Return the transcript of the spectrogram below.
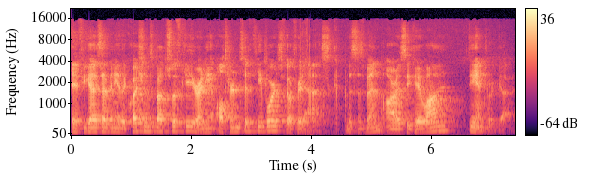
If you guys have any other questions about SwiftKey or any alternative keyboards, feel free to ask. This has been RSCKY, The Android guy.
